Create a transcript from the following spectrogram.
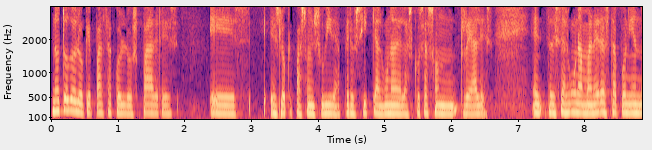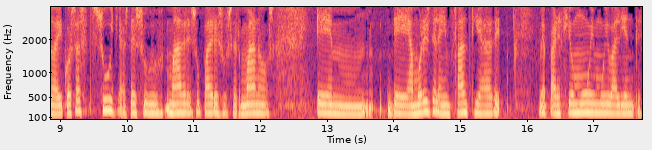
no todo lo que pasa con los padres es, es lo que pasó en su vida, pero sí que algunas de las cosas son reales. Entonces, de alguna manera está poniendo ahí cosas suyas, de su madre, su padre, sus hermanos, em, de amores de la infancia. de- me pareció muy, muy valiente.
